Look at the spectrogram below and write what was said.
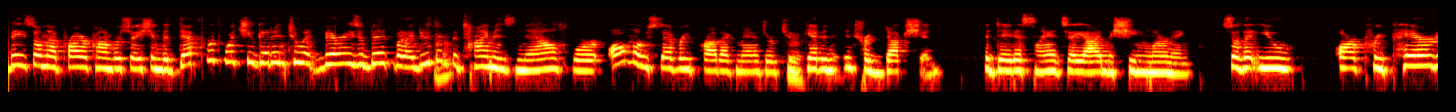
based on that prior conversation, the depth with which you get into it varies a bit, but I do think mm-hmm. the time is now for almost every product manager to mm. get an introduction to data science, AI, machine learning, so that you are prepared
